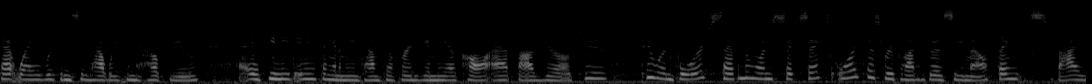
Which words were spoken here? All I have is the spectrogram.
That way we can see how we can help you. If you need anything in the meantime, feel free to give me a call at 502 214 7166 or just reply to this email. Thanks. Bye.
